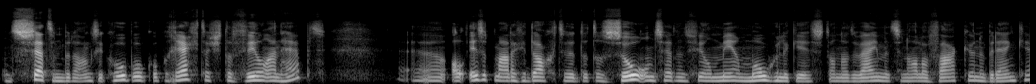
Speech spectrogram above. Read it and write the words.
ontzettend bedankt. Ik hoop ook oprecht dat je er veel aan hebt. Uh, al is het maar de gedachte dat er zo ontzettend veel meer mogelijk is dan dat wij met z'n allen vaak kunnen bedenken.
